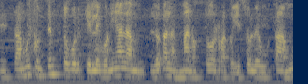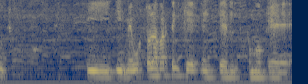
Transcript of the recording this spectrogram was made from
estaba muy contento porque le ponía la pelota en las manos todo el rato y eso le gustaba mucho. Y, me gustó la parte en que, en que como que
